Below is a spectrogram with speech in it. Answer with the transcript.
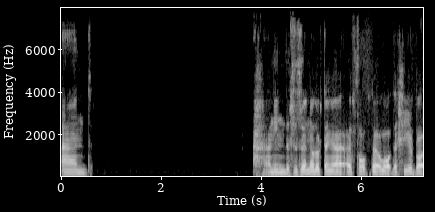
and I mean this is another thing I, I've talked about a lot this year, but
